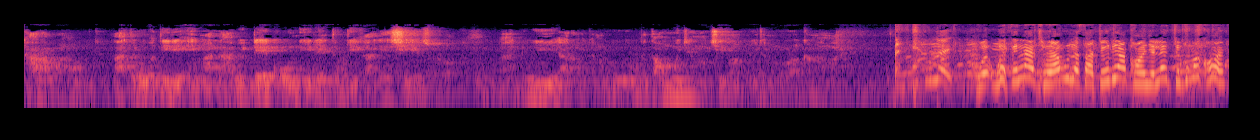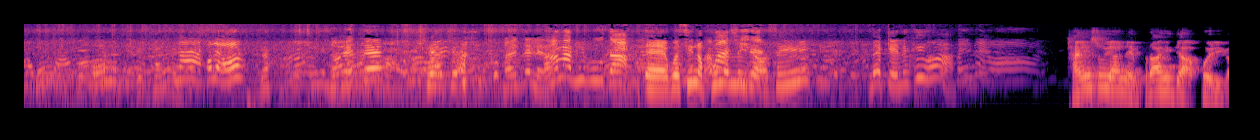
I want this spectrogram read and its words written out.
ထားတာပေါ့နော်အဲသူတို့အတိတွေအိမ်မှာလာပြီးတဲခိုနေတဲ့သူတွေကလည်းရှိရဆိုတော့လူကြီးရတော့ကျွန်တော်တို့တောင်းဝင်ကျွန်တော်ရှိသွားပြီးကျွန်တော်တို့ကခံမှာပါတယ်ခုလေဝတ်တင်လာချွဲဘူးလားစာကျိုးတရခွန်ကြလေကျုကမခွန်ဟုတ်လေနော်အဲ့တဲ့နော်အဲ့လေဘာမှဖြစ်ဘူးသားအဲဝစီနော်ဖုန်းလေးရောစီမဲကလေးခိဟာထိုင်းဆိုရနဲ့ပရာဟိတအဖွဲ့တွေက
